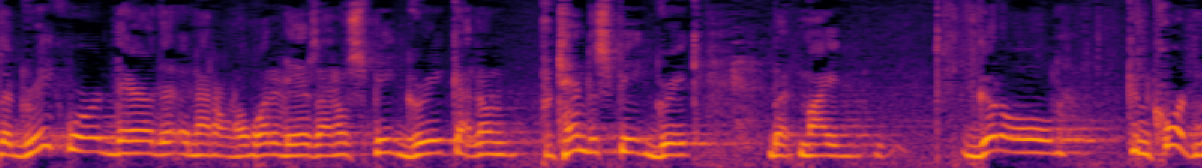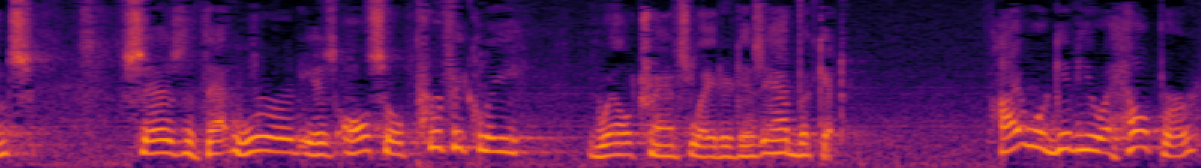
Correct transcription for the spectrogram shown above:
The Greek word there, that, and I don't know what it is, I don't speak Greek, I don't pretend to speak Greek, but my good old concordance says that that word is also perfectly well translated as advocate. I will give you a helper,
